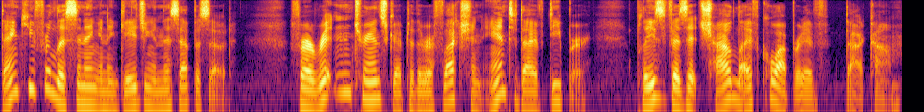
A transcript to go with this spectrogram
Thank you for listening and engaging in this episode. For a written transcript of the reflection and to dive deeper, please visit childlifecooperative.com.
